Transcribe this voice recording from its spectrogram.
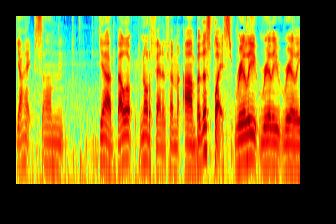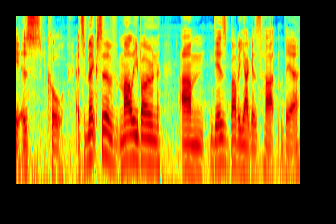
Yikes. Um, yeah, Belloq, not a fan of him. Um, but this place really, really, really is cool. It's a mix of Marleybone. Um, there's Baba Yaga's hut there.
